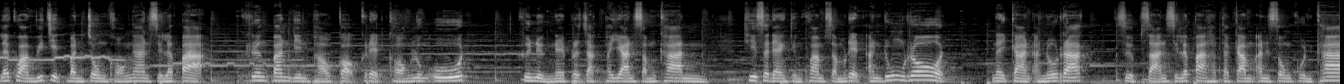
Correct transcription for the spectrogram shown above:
และความวิจิตรบรรจงของงานศิลปะ เครื่องปั้นดินเผาเกาะเกร็ดของลุงอู๊ด คือหนึ่งในประจักษ์พยานสำคัญ ที่แสดงถึงความสำเร็จอันรุ่งโรจน์ในการอนุรักษ์ สืบสารศิลปะหัตถกรรมอันทรงคุณค่า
